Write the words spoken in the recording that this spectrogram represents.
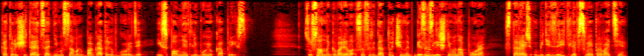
который считается одним из самых богатых в городе и исполняет любой ее каприз. Сусанна говорила сосредоточенно, без излишнего напора, стараясь убедить зрителя в своей правоте.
